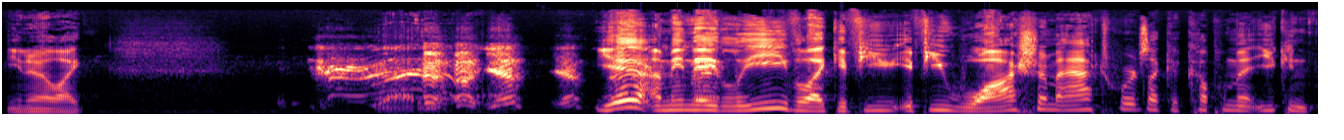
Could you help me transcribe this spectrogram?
you know like yeah, yeah. yeah. I mean they leave like if you if you wash them afterwards, like a couple minutes, you can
